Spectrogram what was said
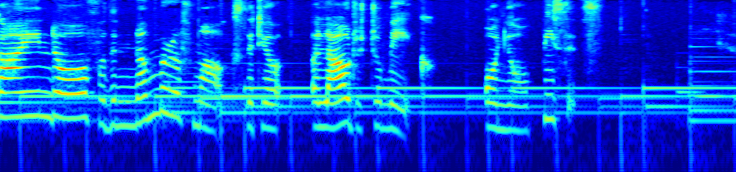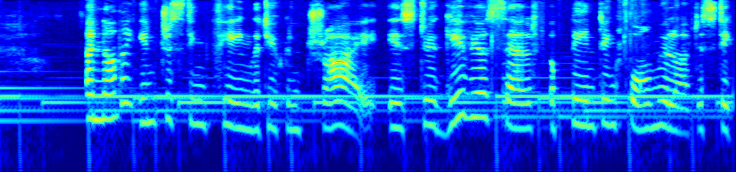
kind of or the number of marks that you're allowed to make on your pieces. Another interesting thing that you can try is to give yourself a painting formula to stick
